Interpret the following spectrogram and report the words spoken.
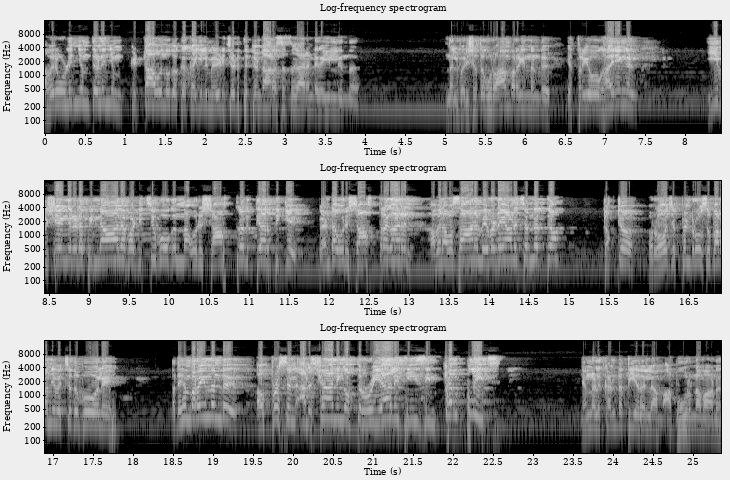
അവർ ഒളിഞ്ഞും തെളിഞ്ഞും കിട്ടാവുന്നതൊക്കെ കയ്യിൽ മേടിച്ചെടുത്തിട്ടുണ്ട് ആർ എസ് കയ്യിൽ നിന്ന്. എന്നാൽ പരിശുദ്ധ ഖുർആൻ പറയുന്നുണ്ട് എത്രയോ കാര്യങ്ങൾ. ഈ വിഷയങ്ങളുടെ പിന്നാലെ പഠിച്ചു പോകുന്ന ഒരു ശാസ്ത്ര വിദ്യാർത്ഥിക്ക് വേണ്ട ഒരു ശാസ്ത്രകാരൻ അവൻ അവസാനം എവിടെയാണ് ചെന്നെത്തുക? ഡോക്ടർ റോജർ പെൻറോസ് പറഞ്ഞു വെച്ചതുപോലെ. അദ്ദേഹം പറയുന്നുണ്ട് present understanding of the reality is incomplete ഞങ്ങൾ കണ്ടെത്തിയതെല്ലാം അപൂർണമാണ്.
